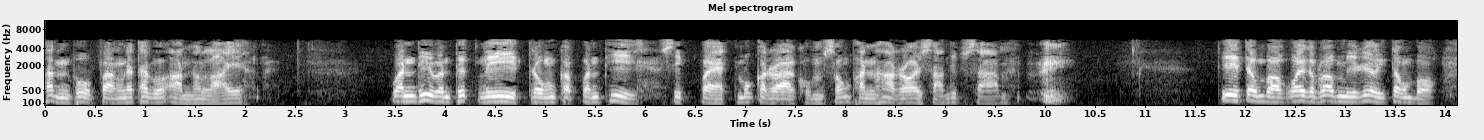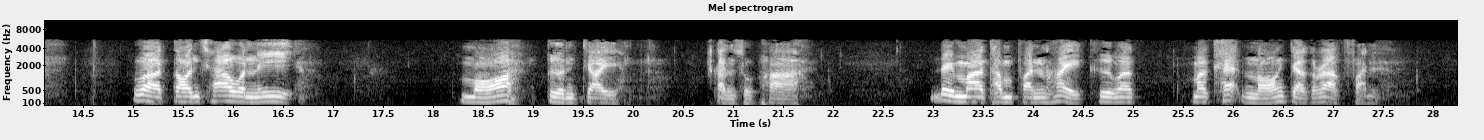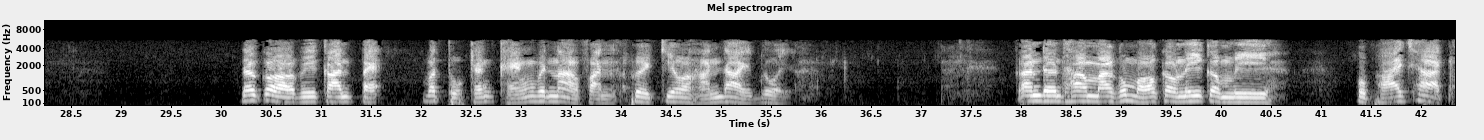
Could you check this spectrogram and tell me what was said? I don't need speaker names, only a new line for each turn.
ท่านผู้ฟังและท่านผู้อ่านทั้งหลาย วันที่บันทึกนี้ตรงกับวันที่ 18 มกราคม 2533 ที่ต้องบอกไว้ก็เพราะมีเรื่องที่ต้องบอก ว่าตอนเช้าวันนี้ หมอเตือนใจกันสุภา ได้มาทำฟันให้คือมามาแคะหนองจากรากฟัน แล้วก็มีการแปะวัตถุแข็งๆไว้หน้าฟัน เพื่อเกี่ยวอาหารได้ด้วย การเดินทางมาของหมอเกานี้ก็มีปุผายชาติ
